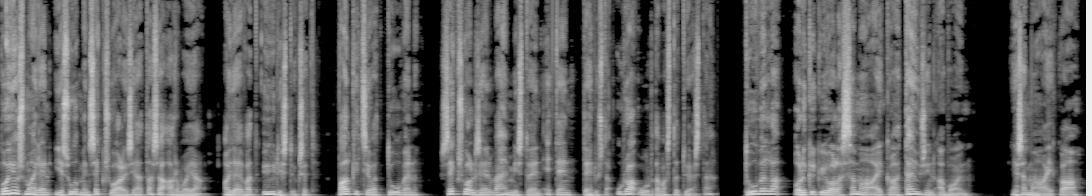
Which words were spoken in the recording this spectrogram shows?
Pohjoismaiden ja Suomen seksuaalisia tasa-arvoja ajaivat yhdistykset palkitsivat Tuuven seksuaalisen vähemmistöjen eteen tehdystä urauurtavasta työstä. Tuuvella oli kyky olla samaa aikaa täysin avoin ja samaa aikaa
